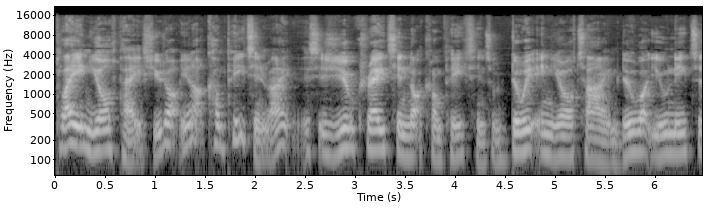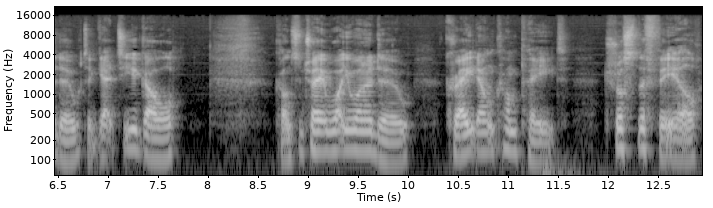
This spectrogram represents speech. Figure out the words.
playing your pace. You don't you're not competing, right? This is you creating, not competing. So do it in your time. Do what you need to do to get to your goal. Concentrate on what you want to do. Create, don't compete. Trust the feel.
